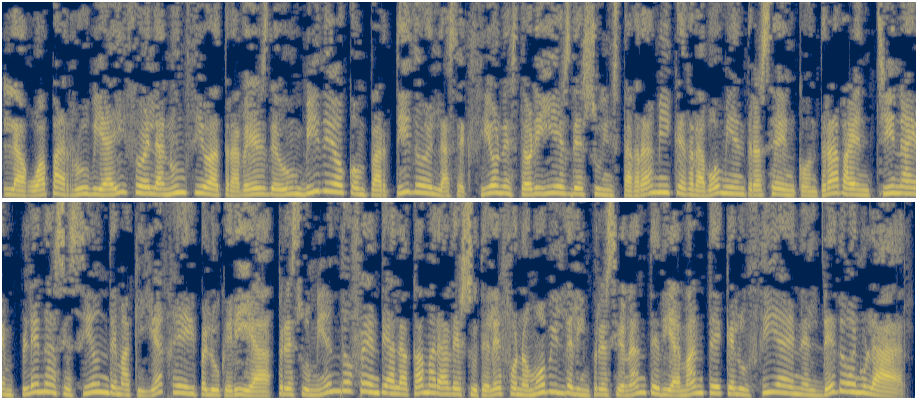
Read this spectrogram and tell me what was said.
La guapa rubia hizo el anuncio a través de un vídeo compartido en la sección Stories de su Instagram y que grabó mientras se encontraba en China en plena sesión de maquillaje y peluquería, presumiendo frente a la cámara de su teléfono móvil del impresionante diamante que lucía en el dedo anular.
